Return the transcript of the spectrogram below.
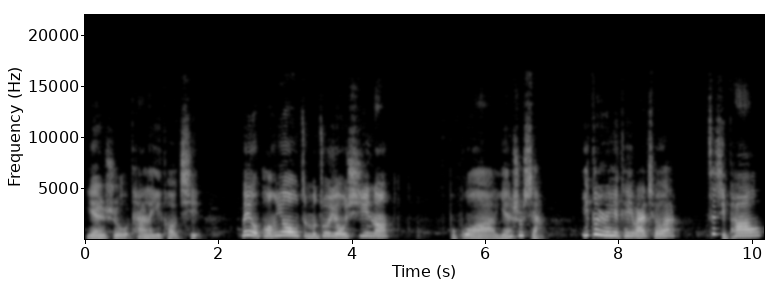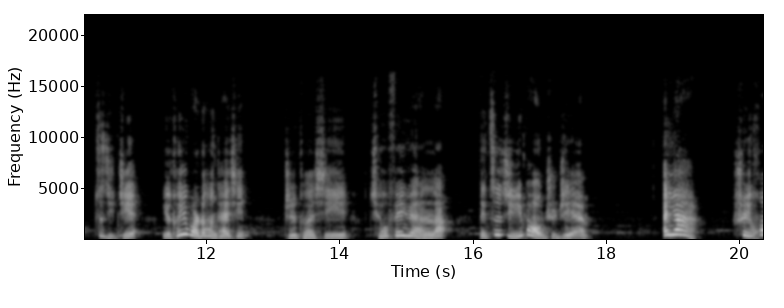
鼹鼠叹了一口气：“没有朋友怎么做游戏呢？”不过，鼹鼠想，一个人也可以玩球啊，自己抛，自己接，也可以玩得很开心。只可惜球飞远了，得自己跑去捡。哎呀，水花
